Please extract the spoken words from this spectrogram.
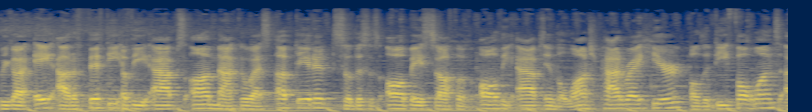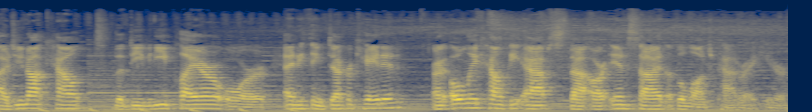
we got 8 out of 50 of the apps on macOS updated, so this is all based off of all the apps in the Launchpad right here, all the default ones. I do not count the DVD player or anything deprecated. I only count the apps that are inside of the Launchpad right here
